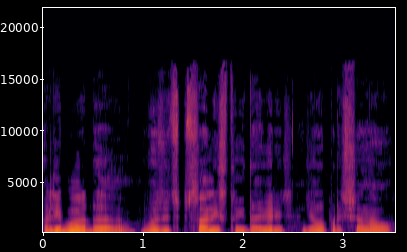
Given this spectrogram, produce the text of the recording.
Либо, да, вызвать специалиста и доверить дело профессионалу.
